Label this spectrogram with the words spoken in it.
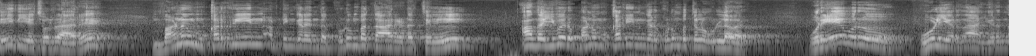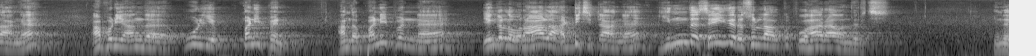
செய்தியை சொல்கிறாரு பனு கர்ரீன் அப்படிங்கிற இந்த குடும்பத்தாரிடத்தில் அந்த இவர் பனு கர்ரீன்கிற குடும்பத்தில் உள்ளவர். ஒரே ஒரு ஊழியர் தான் இருந்தாங்க. அப்படி அந்த ஊழிய பணிப்பெண் அந்த பணிப்பெண்ணை எங்களை ஒரு ஆளை அடிச்சிட்டாங்க. இந்த செய்தி ரசுல்லாவுக்கு புகாராக வந்துருச்சு. இந்த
